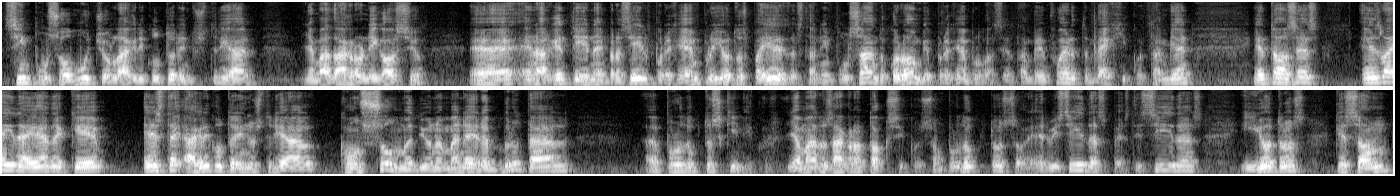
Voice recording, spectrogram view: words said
se impulsó mucho la agricultura industrial, llamado agronegocio, eh, en Argentina, en Brasil, por ejemplo, y otros países están impulsando. Colombia, por ejemplo, va a ser también fuerte, México también. Entonces, es la idea de que esta agricultura industrial consume de una manera brutal productos químicos, llamados agrotóxicos. Son productos, son herbicidas, pesticidas, y otros que son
